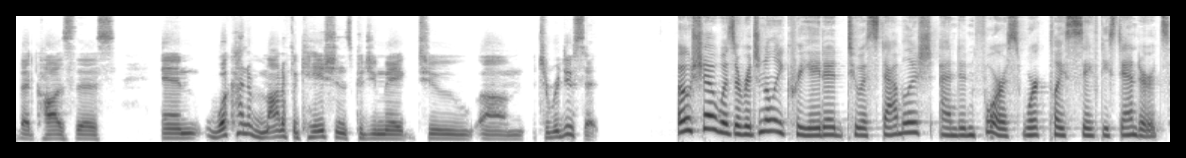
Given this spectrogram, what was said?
that cause this, and what kind of modifications could you make to um, to reduce it. OSHA was originally created to establish and enforce workplace safety standards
